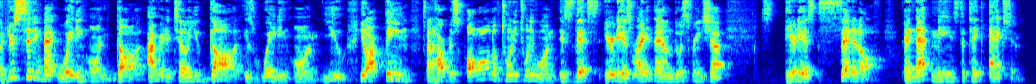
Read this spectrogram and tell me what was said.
If you're sitting back waiting on God, I'm here to tell you God is waiting on you. You know, our theme at Harvest all of 2021 is this. Here it is. Write it down. Do a screenshot. Here it is. Set it off. And that means to take action.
